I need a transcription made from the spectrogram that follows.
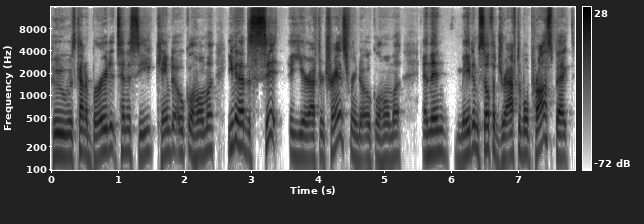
who was kind of buried at Tennessee, came to Oklahoma, even had to sit a year after transferring to Oklahoma, and then made himself a draftable prospect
